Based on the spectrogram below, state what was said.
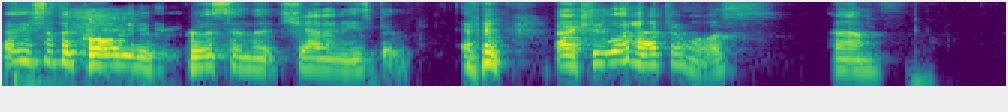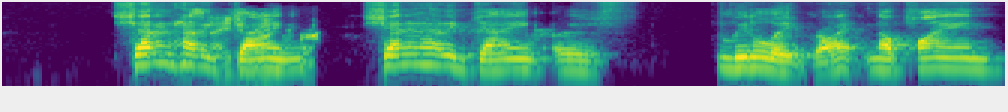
And this is the quality of person that Shannon is. But actually, what happened was um, Shannon had a Stage fright. game. Shannon had a game of Little League, right? And they're playing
